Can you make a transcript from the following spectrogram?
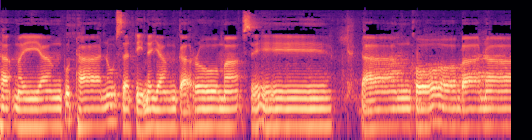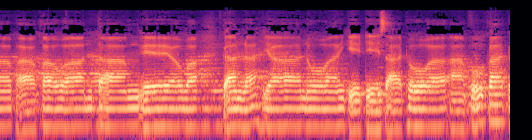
ธรรมยังพุทธานุสตินยังกโรมะเส ดังโคบานาภาควันตังเอวะกันละยาโนกิติสัทโทอาภุคาโต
